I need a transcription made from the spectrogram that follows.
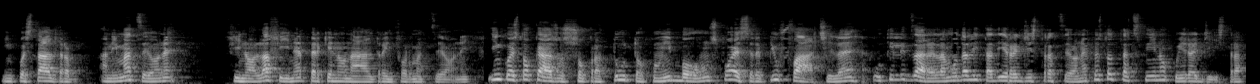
in quest'altra animazione fino alla fine perché non ha altre informazioni. In questo caso, soprattutto con i bones, può essere più facile utilizzare la modalità di registrazione. Questo tastino qui registra.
